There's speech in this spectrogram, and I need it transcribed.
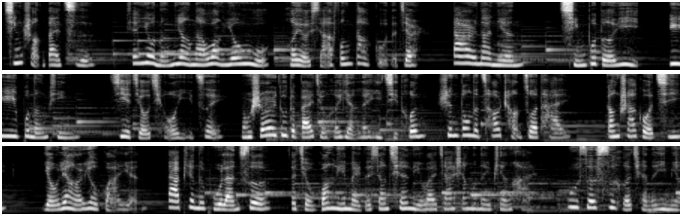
清爽带刺，偏又能酿那忘忧物，颇有侠风道骨的劲儿。大二那年，情不得意，郁郁不能平，借酒求一醉。五十二度的白酒和眼泪一起吞。深冬的操场坐台，刚刷过漆，油亮而又寡言。大片的普蓝色在酒光里美得像千里外家乡的那片海。暮色四合前的一秒，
